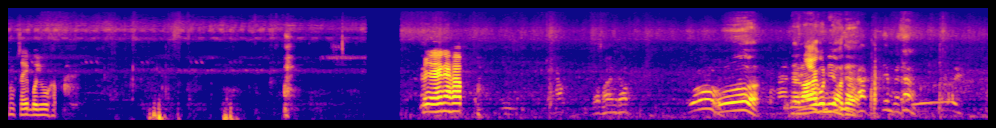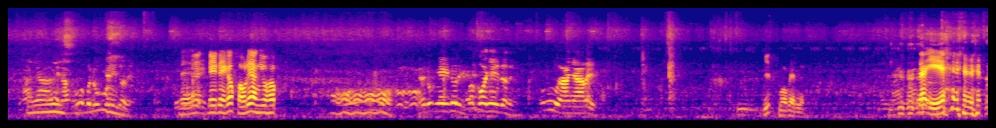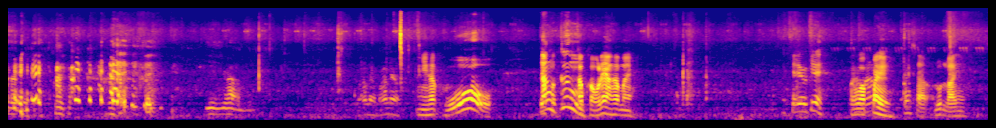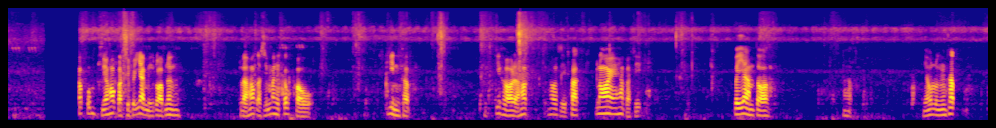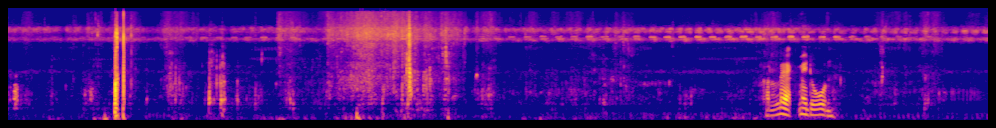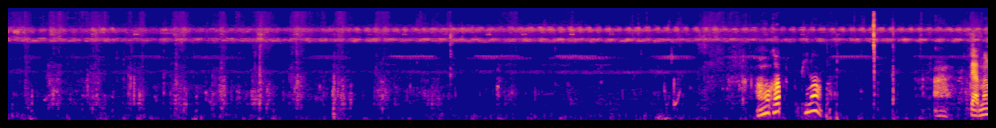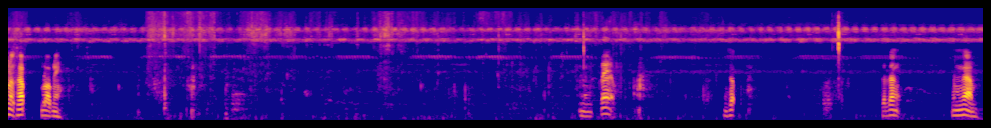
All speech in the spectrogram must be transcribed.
สงสัยบ่อยู่ครับเป็นอะไรนะครับพานครับ โอ้โหแต่ร้ายคนเดียวแต่เต็มกระทั่ง เลยครับโอ้ปลาดุกใหญ่ตัวนี้เด็กๆครับเขาเลี้ยงอยู่ครับโอ้โหโอ้โหโอ้โหปลาดุกใหญ่ตัวนี้ปลาโคใหญ่ตัวนี้โอ้อาญาเลยยิดโมเป็นเลยจ้าเอ๋ยิงงามมาแล้วมาแล้วนี่ครับโอ้จังกึ้งกับเขาเลี้ยงครับมาเนี่ยโอเคโอเคเพราะว่าไปไปสาวรุ่นไหลาย ครับผมเดี๋ยวเขากัดสิไปย่ำอีกรอบหนึงแล้วเขากัดสิมาเห็ดกับเขากินครับกี่เขาแล้วเขาเขาสิพักน้อยเขากัดสิไปย่ำต่อนะครับเดี๋ยวลงครับคันแรกไม่โดน เอาครับพี่น้องอาแต้มนึงแล้วครับ รอบนี้หนึ่งแต้มนี่ครับกำลังงามๆ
